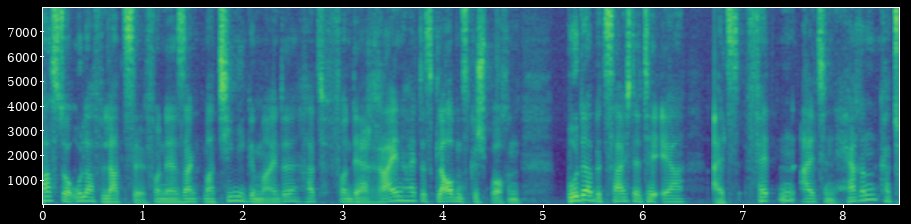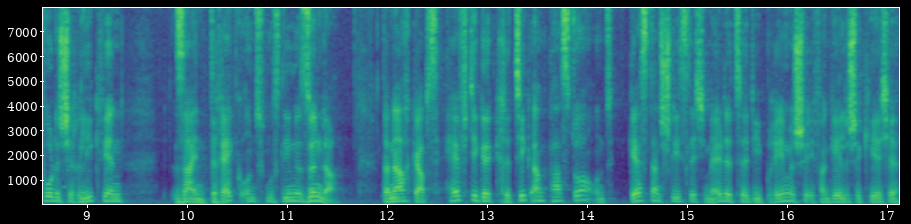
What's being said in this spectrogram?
Pastor Olaf Latzel von der St. Martini-Gemeinde hat von der Reinheit des Glaubens gesprochen. Buddha bezeichnete er als fetten alten Herren, katholische Reliquien seien Dreck und Muslime Sünder. Danach gab es heftige Kritik am Pastor und gestern schließlich meldete die bremische evangelische Kirche,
